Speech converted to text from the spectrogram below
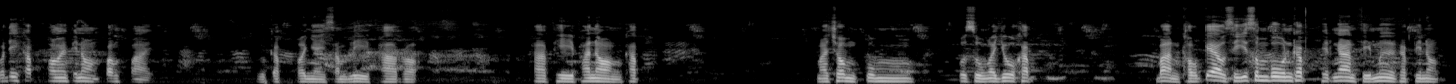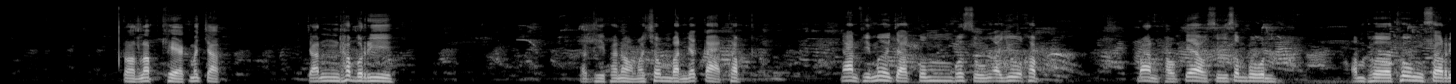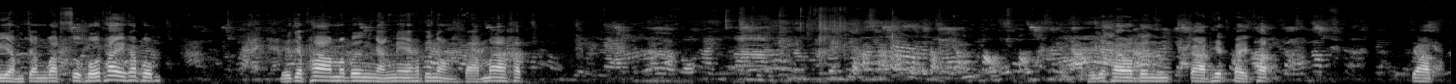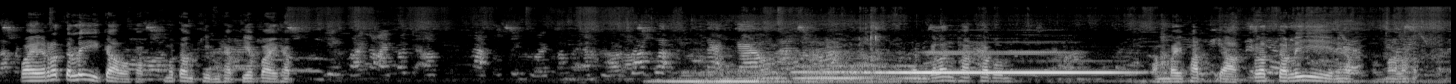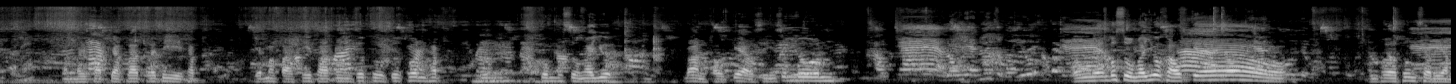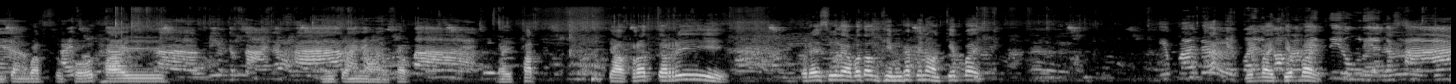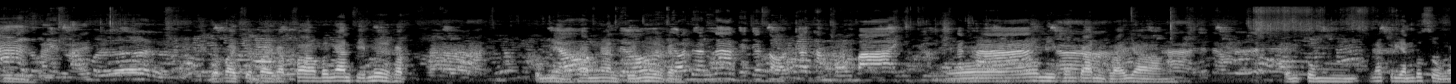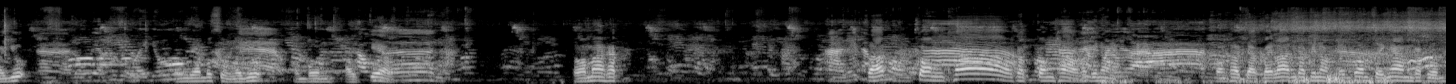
วัสดีครับพ่อแม่พี่น้องป้องปายอยู่กับพ่อใหญ่ซัมลีพาเราะพาพีพาน้องครับ มาชมกลุ่มผู้สูงอายุครับ บ้านเขาแก้วสีสมบูรณ์ครับเพชรงานฝีมือครับพี่น้องตอนรับแขกมาจากจันทบุรีพาพีพาน้องมาชมบรรยากาศครับ งานฝีมือจากกลุ่มผู้สูงอายุครับ บ้านเขาแก้วสีสมบูรณ์ อำเภอทุ่งเสลี่ยมจังหวัดสุโขทัยครับผม เดี๋ยวจะพามาเบิ่งอย่างแน่ครับพี่น้องตามมาครับ เดี๋ยวจะพามาเบิ่งการเฮ็ดใบพัด จากใบลอตเตอรี่เก่าครับมาต้องทิมครับเก็บไว้ครับอันกำลังพัดครับผมทำใบพัดจากลอตเตอรี่นะครับออกมาแล้วครับ ทำใบพัดจากลอตเตอรี่ครับเดี๋ยวมาฝากที่ฝากน้องทุกทุกทุกคนครับกลุ่มผู้สูงอายุ บ้านเขาแก้วสีสมบูรณ์เขาแก้วโรงเรียนผู้สูงอายุเขาแก้วโรงเรียนผู้สูงอายุเขาแก้วอำเภอทุ่งเสลี่ยมจังหวัดสุโขทัยอ่ามีจำหน่ายนะคะมีจำหน่ายครับบาทใบพัดจากลอตเตอรี่ก็ได้ซื้อแล้วไม่ต้องทิมครับพี่น้องเก็บไว้ เก็บไว้เด้อเก็บไว้เก็บไว้ที่โรงเรียนนะคะโรงเรียนเข้าเมืองเก็บไว้เก็บไว้ครับฟ้าเบิ่งงานฝีมือครับผมเนี่ยทำงานฝีมือกันเดี๋ยวเดือนหน้าเดี๋ยวจะสอนการทำโมบายอีกทีหนึงนะคะโอ้มีโครงการอีกหลายอย่างอ่าจะทำเลยเป็นกลุ่มนักเรียนผู้สูงอายุอ่าโรงเรียนผู้สูงอายุโรงเรียนผู้สูงอายุตำบลเขาแก้วเข้าเมืองต่อมาครับอ่าได้ทำสามกล่องข้าวครับกล่องข้าวครับพี่น้อง กล่องข้าวจากใบลานครับพี่น้องเป็นความสวยงามครับผม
